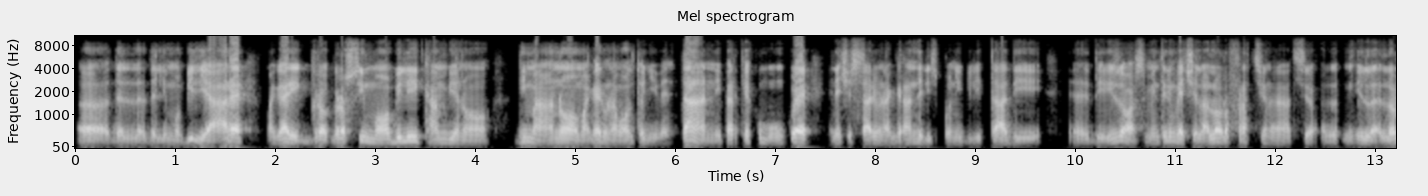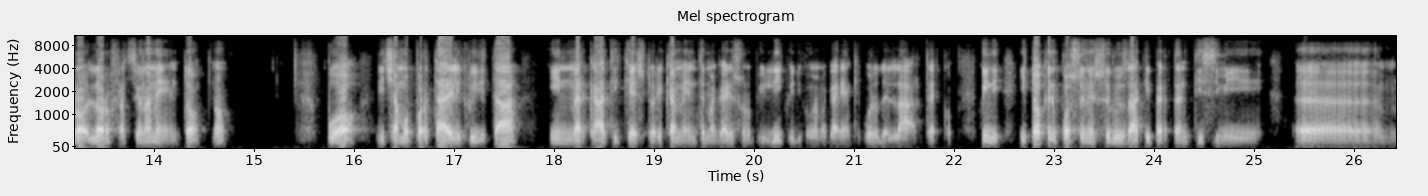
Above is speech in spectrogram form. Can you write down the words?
eh, del, dell'immobiliare, magari gro- grossi immobili cambiano di mano magari una volta ogni vent'anni, perché comunque è necessaria una grande disponibilità di, eh, di risorse, mentre invece la loro il loro, il loro frazionamento no? può diciamo, portare liquidità in mercati che storicamente magari sono più liquidi, come magari anche quello dell'arte. Ecco. Quindi i token possono essere usati per tantissimi eh,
